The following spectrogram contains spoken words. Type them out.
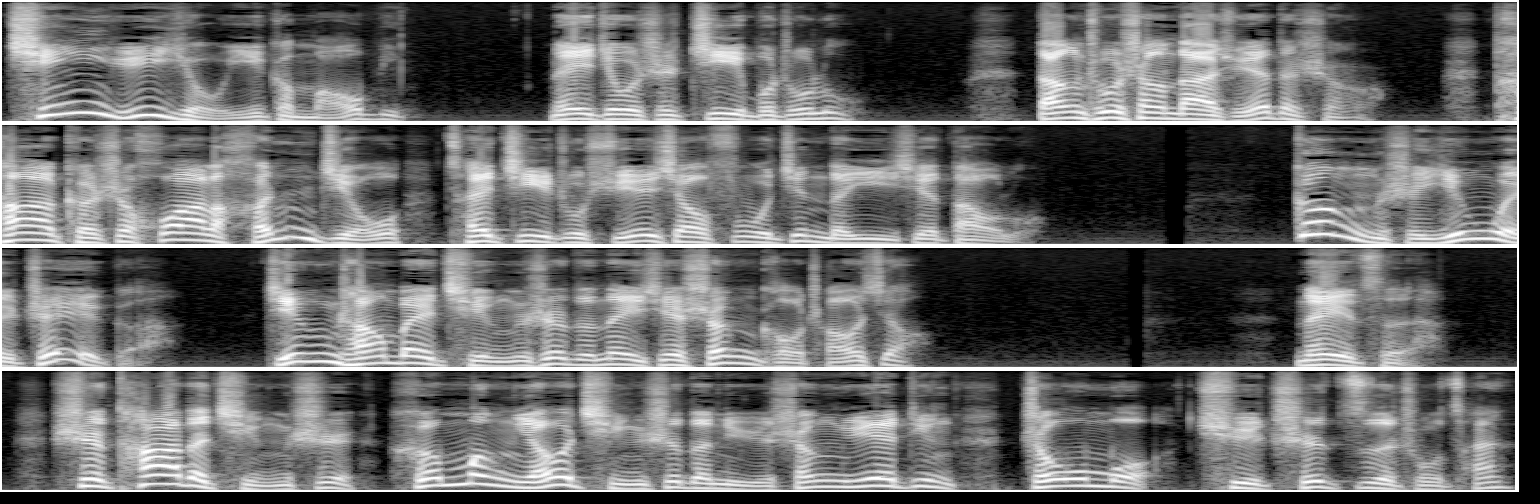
秦宇有一个毛病，那就是记不住路。当初上大学的时候，他可是花了很久才记住学校附近的一些道路。更是因为这个，经常被寝室的那些牲口嘲笑。那次，是他的寝室和梦瑶寝室的女生约定周末去吃自助餐。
